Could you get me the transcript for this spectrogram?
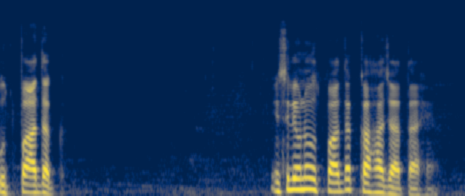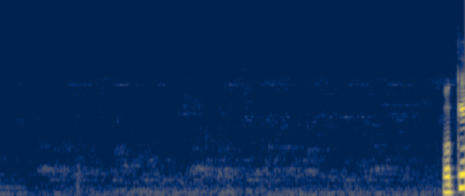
उत्पादक। इसलिए उन्हें उत्पादक कहा जाता है। ओके?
